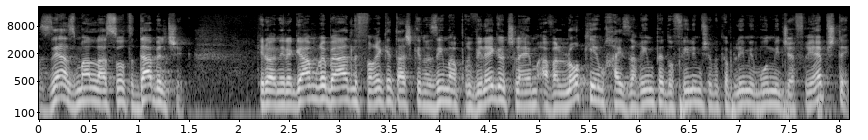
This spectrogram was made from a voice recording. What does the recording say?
זה הזמן לעשות דאבל צ'ק. כאילו, אני לגמרי בעד לפרק את האשכנזים מהפריבילגיות שלהם, אבל לא כי הם חייזרים פדופילים שמקבלים מימון מג'פרי אפשטיין.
